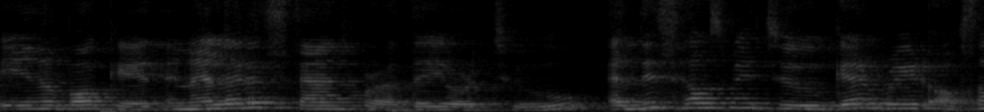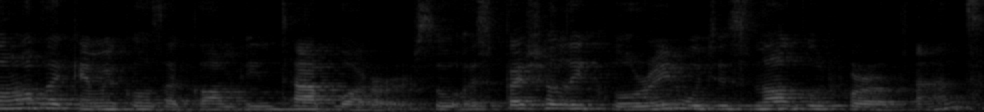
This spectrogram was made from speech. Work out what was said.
in a bucket and I let it stand for a day or two. And this helps me to get rid of some of the chemicals that come in tap water. So especially chlorine, which is not good for our plants.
